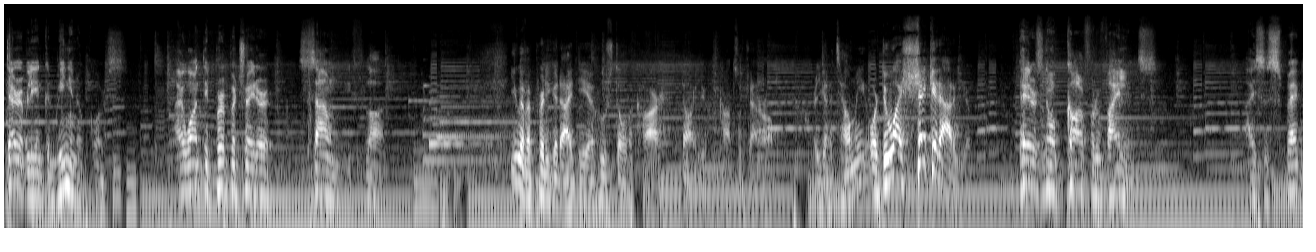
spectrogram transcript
Terribly inconvenient, of course. I want the perpetrator soundly flogged. You have a pretty good idea who stole the car, don't you, Consul General? Are you going to tell me, or do I shake it out of you? There's no call for violence. I suspect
